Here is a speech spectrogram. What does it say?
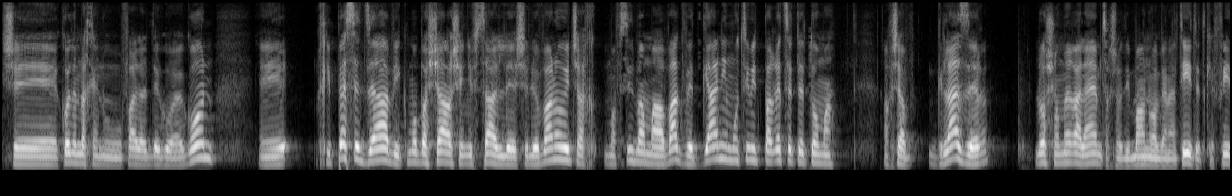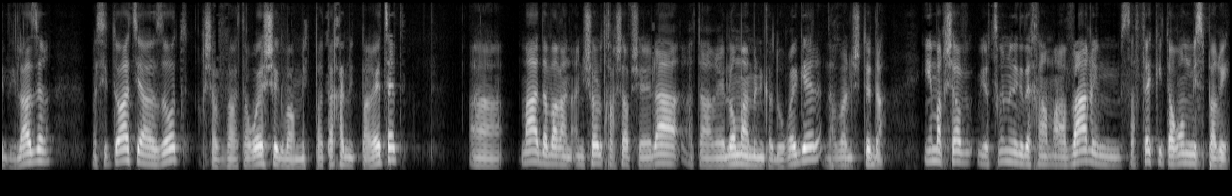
שקודם לכן הוא הופעל על ידי גויגון, אה, חיפש את זהבי כמו בשער שנפסל אה, של יובנוביץ', הוא מפסיד במאבק ודגני מוציא מתפרצת לתומה. עכשיו, גלאזר לא שומר על האמצע, עכשיו דיברנו הגנתית, התקפית, גלאזר, בסיטואציה הזאת, עכשיו אתה רואה שכבר מתפתחת מתפרצת, אה, מה הדבר, אני שואל אותך עכשיו שאלה, אתה הרי לא מאמן כדורגל, אבל שתדע, אם עכשיו יוצרים נגדך מעבר עם ספק יתרון מספרי,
